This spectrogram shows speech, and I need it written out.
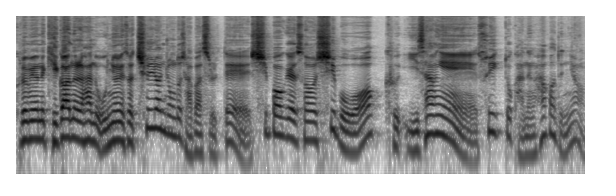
그러면 기간을 한 5년에서 7년 정도 잡았을 때 10억에서 15억 그 이상의 수익도 가능하거든요.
